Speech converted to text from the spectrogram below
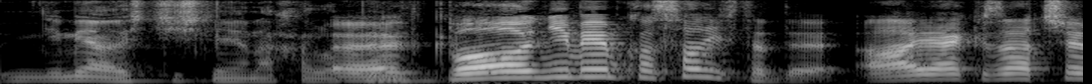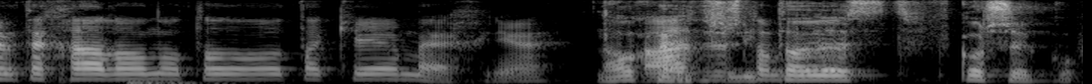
nie miałeś ciśnienia na Halo E, 5. bo nie miałem konsoli wtedy, a jak zacząłem te Halo, no to takie mech, nie? No okej, czyli zresztą to by- jest w koszyku.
